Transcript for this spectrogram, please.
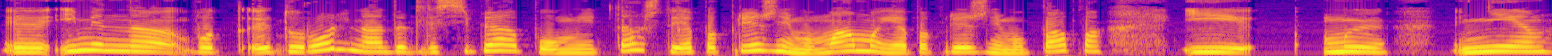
Э, именно вот эту роль надо для себя помнить, да, что я по-прежнему мама, я по-прежнему папа, и мы не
